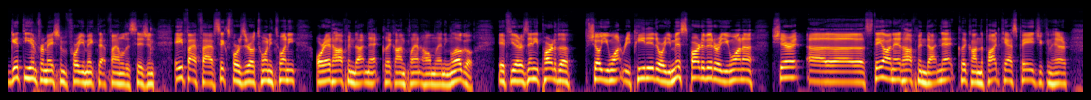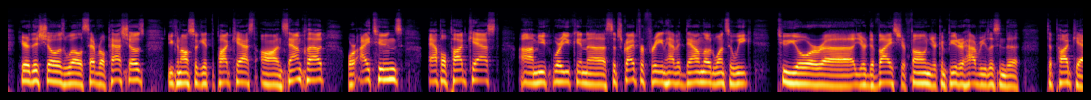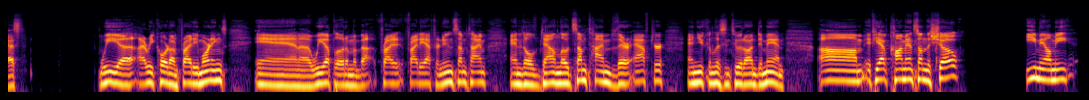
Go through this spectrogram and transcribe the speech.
get the information before you make that final decision. 855-640-2020 or edhoffman.net. Click on Planet Home Lending logo. If there's any part of the show you want repeated or you missed part of it or you want to share it, uh, stay on edhoffman.net. Click on the podcast page. You can hear, hear this show as well as several past shows. You can also get the podcast on SoundCloud or iTunes, Apple Podcast, um, you, where you can uh, subscribe for free and have it download once a week to your uh, your device, your phone, your computer, however you listen to to podcast. We uh, I record on Friday mornings, and uh, we upload them about Friday Friday afternoon sometime, and it'll download sometime thereafter, and you can listen to it on demand. Um, if you have comments on the show, email me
